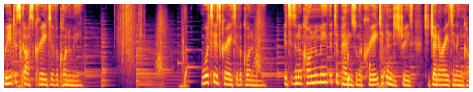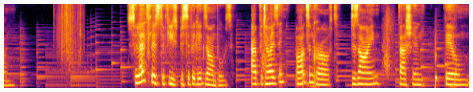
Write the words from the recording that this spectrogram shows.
We discuss creative economy. What is creative economy? It is an economy that depends on the creative industries to generate an income. So let's list a few specific examples advertising, arts and crafts, design, fashion, film,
